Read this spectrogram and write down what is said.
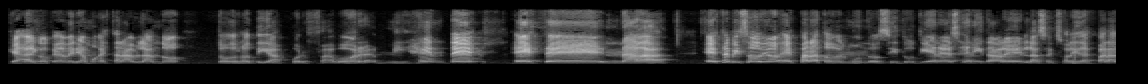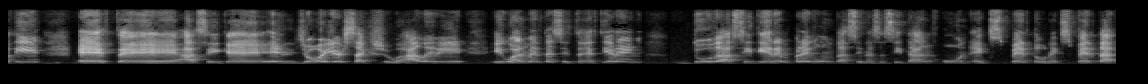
que es algo que deberíamos estar hablando todos los días. Por favor, mi gente, este, nada este episodio es para todo el mundo. Si tú tienes genitales, la sexualidad es para ti. Este, así que enjoy your sexuality. Igualmente, si ustedes tienen dudas, si tienen preguntas, si necesitan un experto, una experta,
